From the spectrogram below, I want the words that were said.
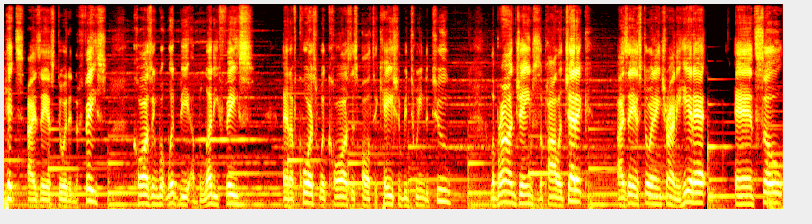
hits Isaiah Stewart in the face, causing what would be a bloody face, and of course, would cause this altercation between the two. LeBron James is apologetic Isaiah Stewart ain't trying to hear that. And so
